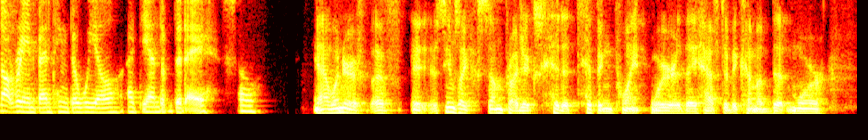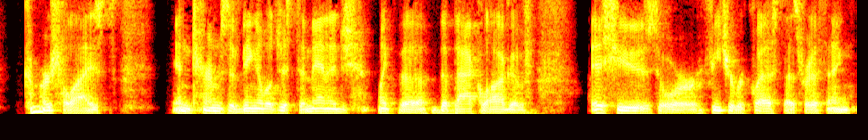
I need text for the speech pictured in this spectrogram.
not reinventing the wheel at the end of the day. So yeah, I wonder if, if it seems like some projects hit a tipping point where they have to become a bit more commercialized in terms of being able just to manage like the the backlog of issues or feature requests that sort of thing.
